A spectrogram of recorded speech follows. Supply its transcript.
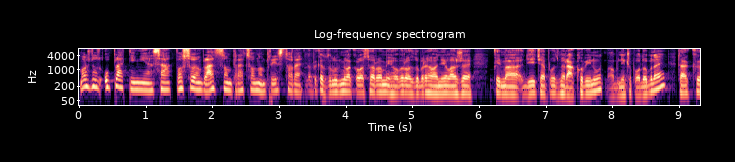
možnosť uplatnenia sa vo svojom vlastnom pracovnom priestore. Napríklad Ludmila Kolasárová mi hovorila z Dobrého aniela, že keď má dieťa povedzme rakovinu alebo niečo podobné, tak e,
